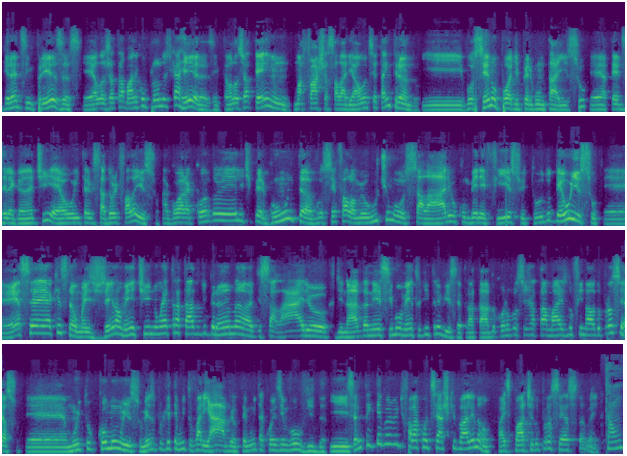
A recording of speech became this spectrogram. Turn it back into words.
grandes empresas, elas já trabalham com planos de carreiras, então elas já têm um, uma faixa salarial onde você está entrando. E você não pode perguntar isso, é até deselegante, é o entrevistador que fala isso. Agora, quando ele te pergunta, você fala: o meu último salário com benefício e tudo deu isso. É, essa é a questão, mas geralmente não é tratado de grana, de salário, de nada nesse momento de entrevista. É tratado quando você já está mais no final do processo. É muito comum isso, mesmo porque tem muito variável, tem muita coisa envolvida. E você não tem que ter problema de falar quanto você acha que vale, não. Faz parte do processo também. Então,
